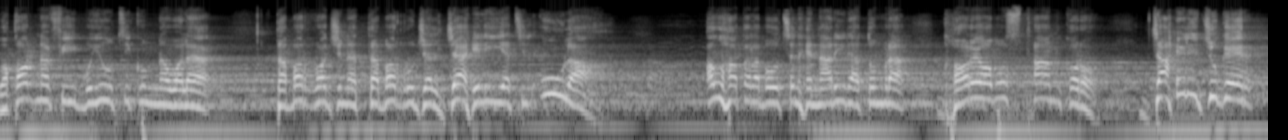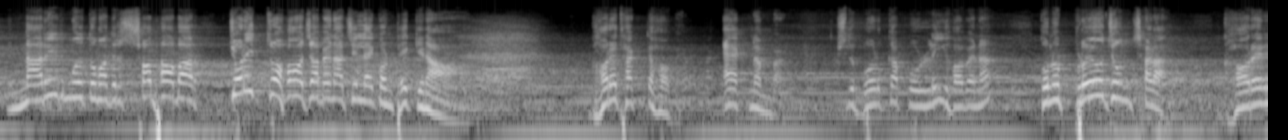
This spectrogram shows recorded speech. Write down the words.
ওয়াকরনা ফি বুয়ুতিকুন্না ওয়ালা তাবাররাজনা তাবাররুজাল জাহিলিয়াতিল উলা। আল্লাহ বলছেন, হে নারীরা, তোমরা ঘরে অবস্থান করো। জাহিলি যুগের নারীর মতো তোমাদের স্বভাব আর চরিত্র হওয়া যাবে না চিল্লাই কোন ঠিক কিনা? ঘরে থাকতে হবে, এক নাম্বার। শুধু বোরকা পড়লেই হবে না, কোনো প্রয়োজন ছাড়া ঘরের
